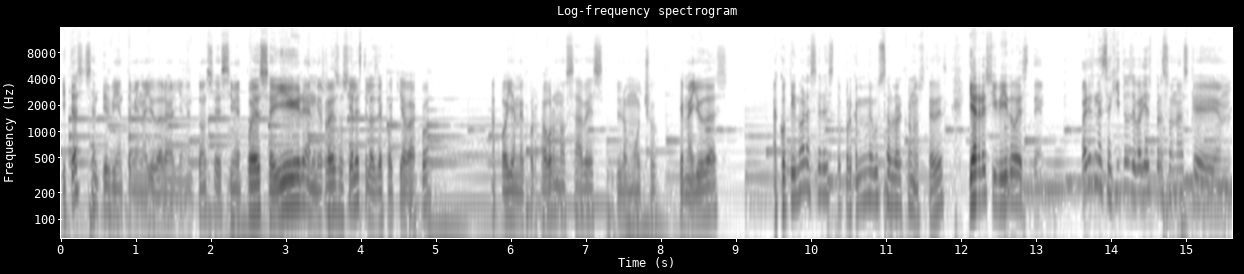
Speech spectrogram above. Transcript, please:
y te hace sentir bien también ayudar a alguien. Entonces, si me puedes seguir en mis redes sociales, te las dejo aquí abajo. Apóyame, por favor, no sabes lo mucho que me ayudas a continuar a hacer esto, porque a mí me gusta hablar con ustedes. Y he recibido este, varios mensajitos de varias personas que,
